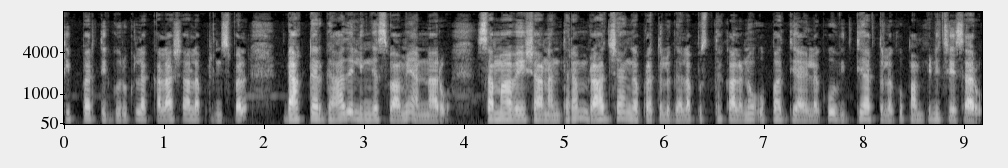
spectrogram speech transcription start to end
తిప్పర్తి గురుకుల కళాశాల ప్రిన్సిపల్ డాక్టర్ గాది లింగస్వామి అన్నారు. సమావేశానంతరం రాజ్యాంగ ప్రతులు గల పుస్తకాలను ఉపాధ్యాయులకు విద్యార్థులకు పంపిణీ చేశారు.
